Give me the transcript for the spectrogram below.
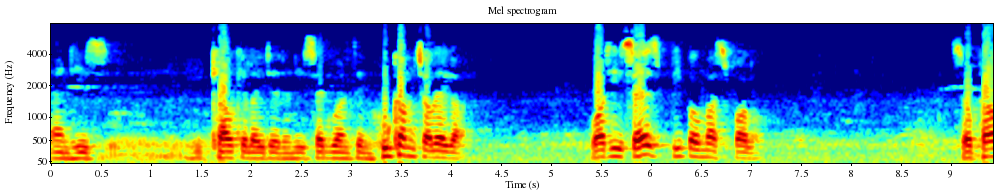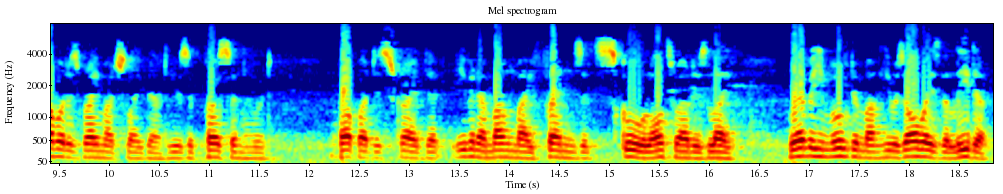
and he's, he calculated and he said one thing, Hukam chalega. What he says, people must follow. So Prabhupada is very much like that. He was a person who would, Prabhupada described that even among my friends at school, all throughout his life, whoever he moved among, he was always the leader.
